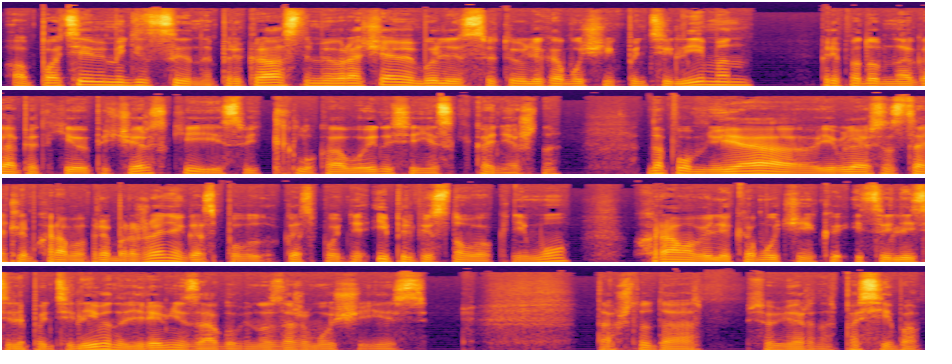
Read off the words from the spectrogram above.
А по теме медицины прекрасными врачами были святой великомученик Пантелеймон, преподобный Агапит Киево-Печерский и святитель Лука Воина Синецкий, конечно. Напомню, я являюсь настоятелем храма Преображения Господня и приписного к нему храма великомученика и целителя Пантелеймона в деревне Загубе. У нас даже мощи есть. Так что да, все верно. Спасибо.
